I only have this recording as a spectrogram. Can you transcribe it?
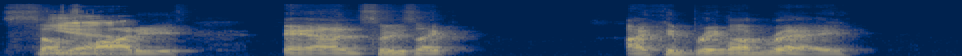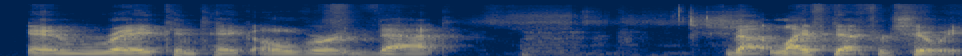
somebody, and so he's like, I can bring on Rey, and Rey can take over that that life debt for Chewie.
